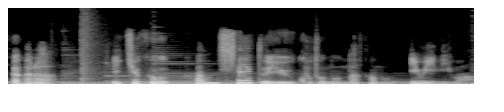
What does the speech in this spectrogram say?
だから、結局、反省ということの中の意味には、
